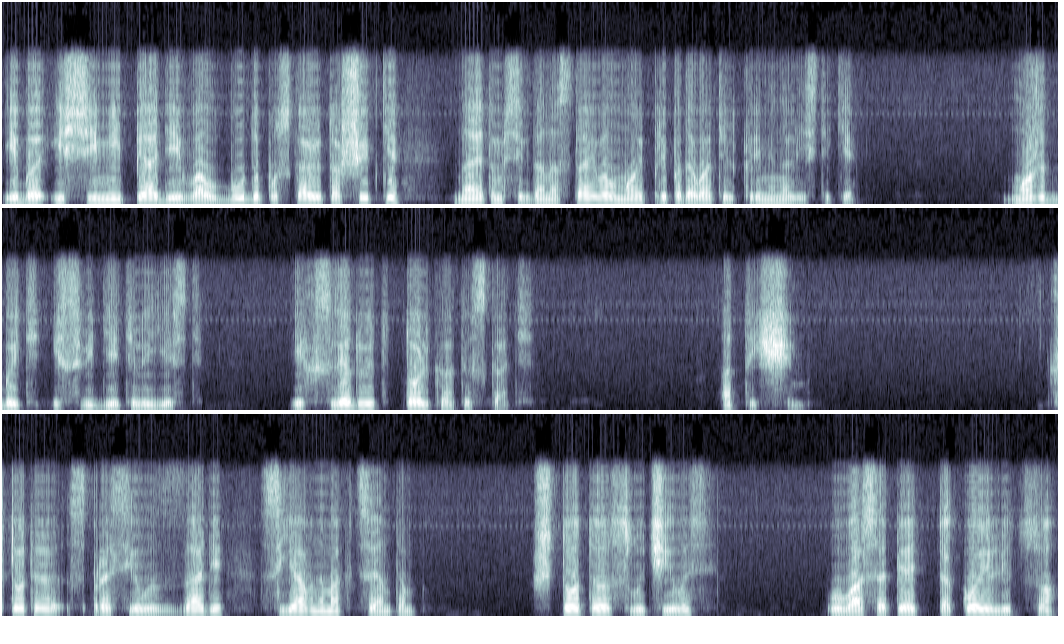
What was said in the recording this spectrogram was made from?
ибо из семи пядей во лбу допускают ошибки, на этом всегда настаивал мой преподаватель криминалистики. Может быть, и свидетели есть. Их следует только отыскать. Отыщем. Кто-то спросил сзади с явным акцентом. «Что-то случилось? У вас опять такое лицо?»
